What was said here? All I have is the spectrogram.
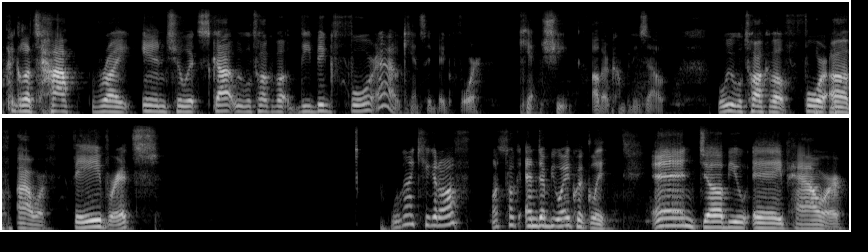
I think let's hop right into it. Scott, we will talk about the big four. Ah, we can't say big four. Can't cheat other companies out. But we will talk about four of our favorites. We're going to kick it off. Let's talk NWA quickly. NWA Power.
